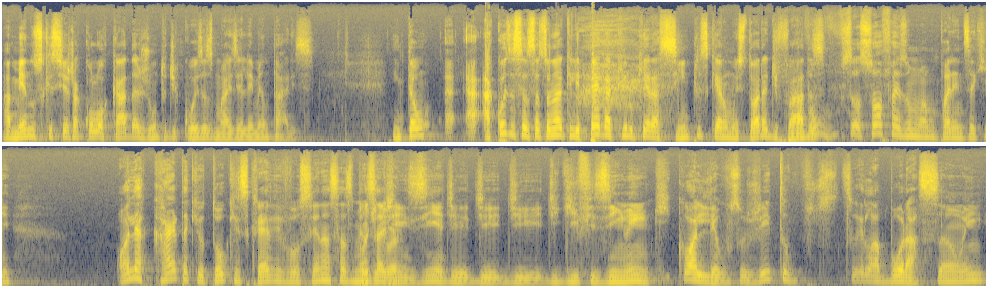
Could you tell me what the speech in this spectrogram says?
a menos que seja colocada junto de coisas mais elementares. Então, a, a, coisa sensacional é que ele pega aquilo que era simples, que era uma história de fadas. Só, só faz um, um parênteses aqui. Olha a carta que o Tolkien escreve você nessas mensagenzinhas de, de, de, de, gifzinho, hein? Que, olha, o sujeito, elaboração, hein?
